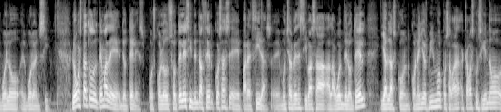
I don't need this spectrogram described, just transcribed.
vuelo, el vuelo en sí. Luego está todo el tema de, hoteles. Pues con los hoteles intento hacer cosas eh, parecidas. Eh, muchas veces si vas a, la web del hotel y hablas con, ellos mismos, pues acabas consiguiendo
